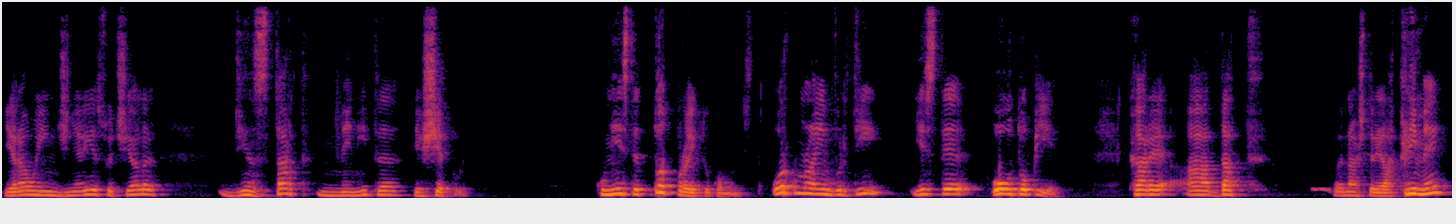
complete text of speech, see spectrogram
Era o inginerie socială din start menită eșecului. Cum este tot proiectul comunist. Oricum l-a învârti, este o utopie care a dat naștere la crime,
